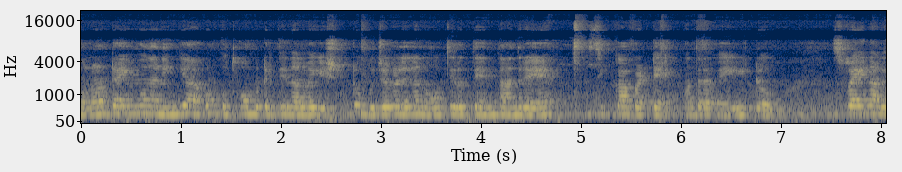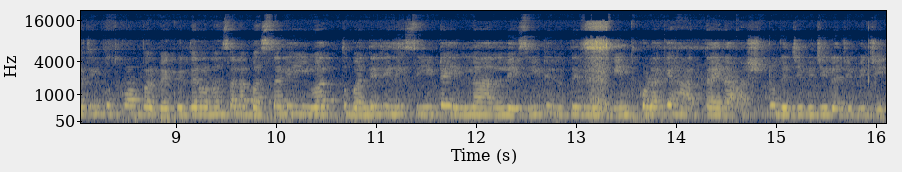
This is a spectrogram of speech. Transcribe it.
ಒಂದೊಂದು ಟೈಮು ನಾನು ಹಿಂಗೆ ಹಾಕೊಂಡು ಕುತ್ಕೊಂಡ್ಬಿಟ್ಟಿರ್ತೀನಲ್ವ? ಎಷ್ಟು ಭುಜಗಳೆಲ್ಲ ನೋತಿರುತ್ತೆ ಅಂತ ಅಂದರೆ ಸಿಕ್ಕಾಪಟ್ಟೆ ಒಂಥರ ವೆಯ್ಟು ಸ್ಟ್ರೈನ್ ಆಗುತ್ತೆ ಇಲ್ಲಿ ಕುತ್ಕೊಂಡು ಬರಬೇಕು. ಇದ್ದರೆ ಒಂದೊಂದ್ಸಲ ಬಸ್ಸಲ್ಲಿ ಇವತ್ತು ಬಂದಿದ್ದೀನಿ, ಸೀಟೇ ಇಲ್ಲ ಅಲ್ಲಿ. ಸೀಟ್ ಇರ್ತಿರ್ಲಿಲ್ಲ ನಿಂತ್ಕೊಳ್ಳೋಕ್ಕೆ ಆಗ್ತಾ ಇಲ್ಲ. ಅಷ್ಟು ಗಜಿಬಿಜಿ ಗಜಿ ಬಿಜಿ.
